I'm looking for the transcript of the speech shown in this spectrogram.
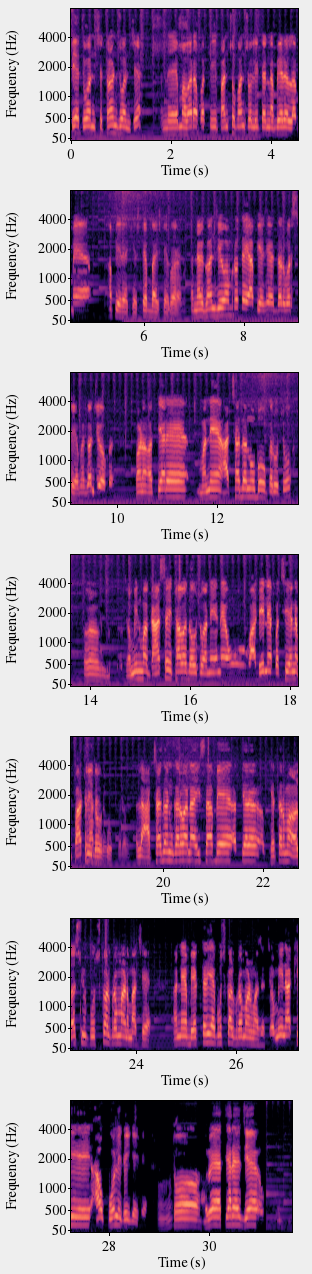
બે ઝોન છે ત્રણ ઝોન છે. એટલે એમાં વારાફરતી પાંચસો પાંચસો લીટરના બેરલ અમે આપી રાખીએ સ્ટેપ બાય સ્ટેપ બરાબર. અને ગંજીવ અમૃત આપીએ છીએ દર વર્ષે અમે ગંજીવ અમૃત પણ અત્યારે મને આચ્છાદન હું બહુ કરું છું. જમીનમાં ઘાસે થવા દઉં છું અને એને હું વાઢીને પછી એને પાથરી દઉં છું. એટલે આચ્છાદન કરવાના હિસાબે અત્યારે ખેતરમાં અળસિયું પુષ્કળ પ્રમાણમાં છે અને બેક્ટેરિયા પુષ્કળ પ્રમાણમાં છે. જમીન આખી આવ પોલી થઈ ગઈ છે. તો હવે અત્યારે જે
